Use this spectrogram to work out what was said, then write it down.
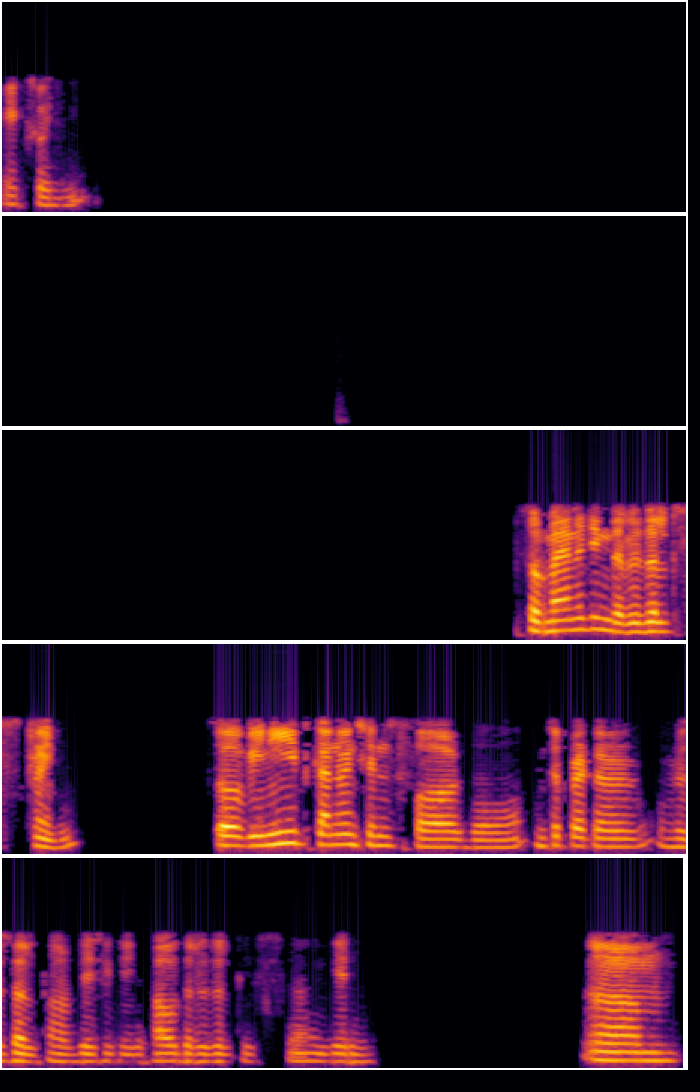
xyz So managing the result string. So we need conventions for the interpreter result or basically how the result is uh, getting. Um,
